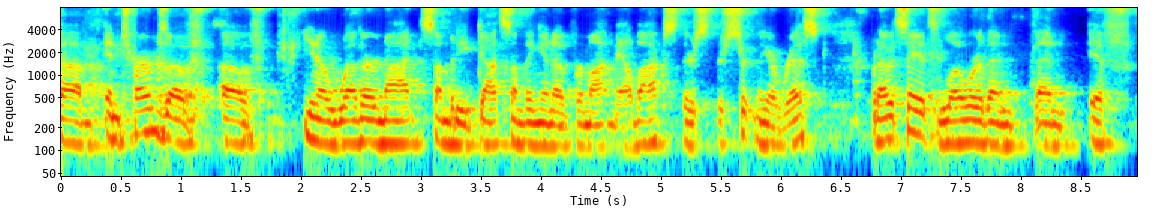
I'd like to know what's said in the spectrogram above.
um, in terms of, of, you know, whether or not somebody got something in a Vermont mailbox, there's, there's certainly a risk. But I would say it's lower than, than if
